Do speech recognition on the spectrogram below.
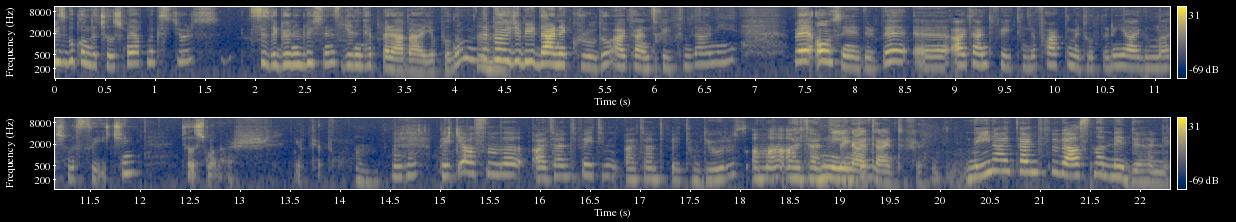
biz bu konuda çalışma yapmak istiyoruz. Siz de gönüllüyseniz gelin hep beraber yapalım. Hı -hı. Ve böylece bir dernek kuruldu. Alternatif Eğitim Derneği. Ve 10 senedir de e, alternatif eğitimde farklı metotların yaygınlaşması için çalışmalar yapıyorum. Hı hı. Peki aslında alternatif eğitim alternatif eğitim diyoruz ama alternatif neyin eğitim alternatifi? Neyin alternatifi ve aslında nedir hani?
